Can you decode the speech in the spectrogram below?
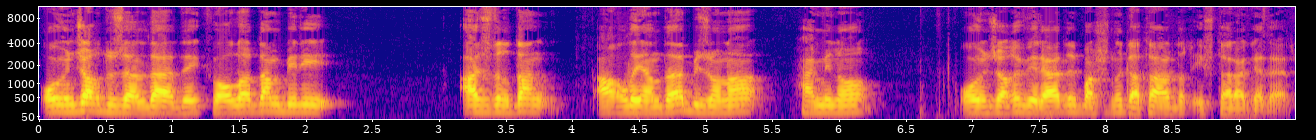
oyuncaq düzəldərdik və onlardan biri aclıqdan ağlayanda biz ona həmin o oyuncağı verərdik, başını qatardıq iftara qədər.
